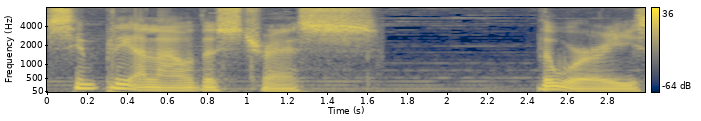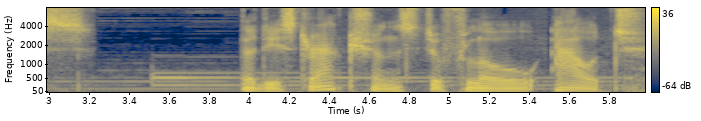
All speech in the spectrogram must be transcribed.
Simply allow the stress, the worries, the distractions to flow out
